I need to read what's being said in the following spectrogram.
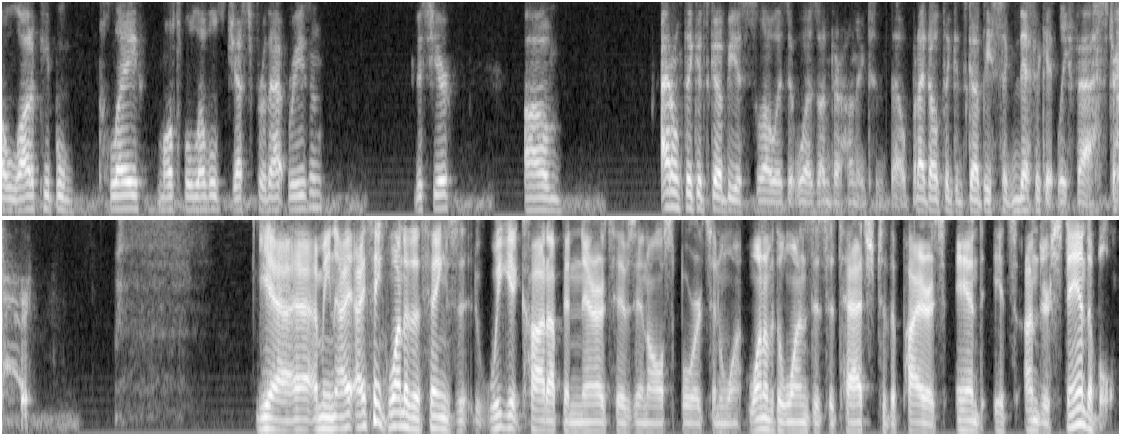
a lot of people play multiple levels just for that reason this year. Um, I don't think it's going to be as slow as it was under Huntington, though, but I don't think it's going to be significantly faster. yeah, I mean, I, I, think one of the things that we get caught up in narratives in all sports, and one, one of the ones that's attached to the Pirates, and it's understandable,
